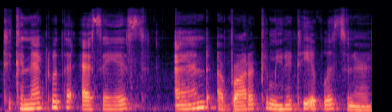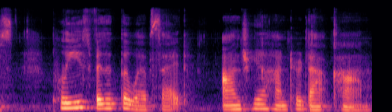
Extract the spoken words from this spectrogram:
To connect with the essayist and a broader community of listeners, please visit the website andreahunter.com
